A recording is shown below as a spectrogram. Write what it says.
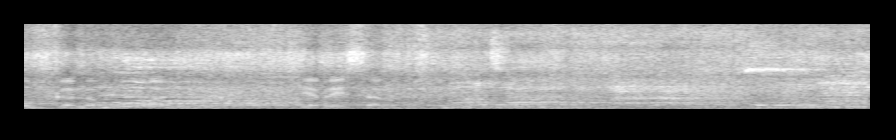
ug kalambuan dire sa lungsod sa Mataron.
